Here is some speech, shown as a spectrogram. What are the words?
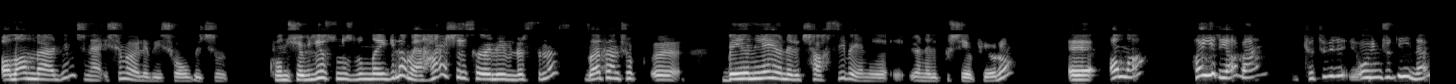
alan verdiğim için, yani işim öyle bir iş olduğu için konuşabiliyorsunuz bununla ilgili ama her şeyi söyleyebilirsiniz. Zaten çok e, beğeniye yönelik, şahsi beğeniye yönelik bir şey yapıyorum. E, ama hayır ya ben kötü bir oyuncu değilim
